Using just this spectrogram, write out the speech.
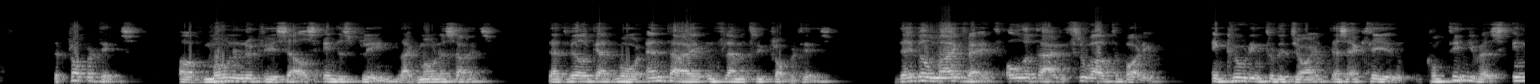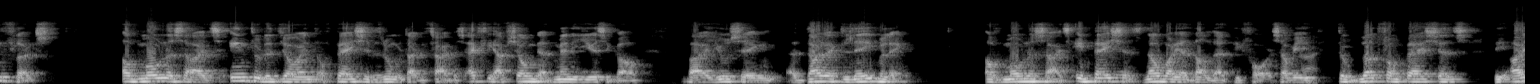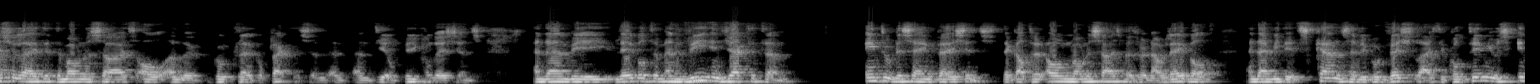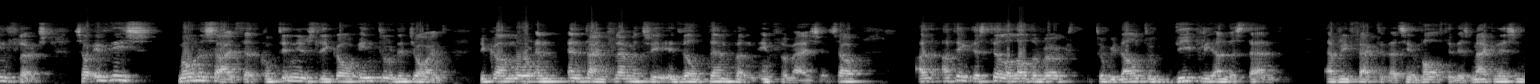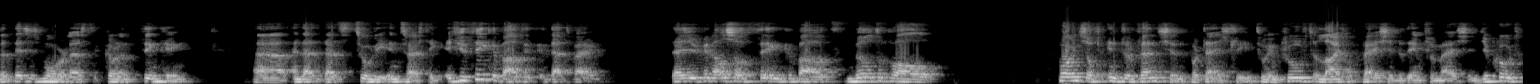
the properties of mononuclear cells in the spleen, like monocytes, that will get more anti-inflammatory properties. They will migrate all the time throughout the body, including to the joint. There's actually a continuous influx of monocytes into the joint of patients with rheumatoid arthritis. Actually, I've shown that many years ago by using a direct labeling of monocytes in patients. Nobody had done that before. So we right. took blood from patients, We isolated the monocytes all under good clinical practice and, and, and GLP conditions. And then we labeled them and we injected them into the same patients. They got their own monocytes, but were now labeled. And then we did scans and we could visualize the continuous influx. So if these monocytes that continuously go into the joint become more anti-inflammatory, it will dampen inflammation. So I, I, think there's still a lot of work to be done to deeply understand every factor that's involved in this mechanism, but this is more or less the current thinking. Uh, and that, that's truly interesting. If you think about it in that way, then you can also think about multiple points of intervention potentially to improve the life of patients with inflammation. You could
